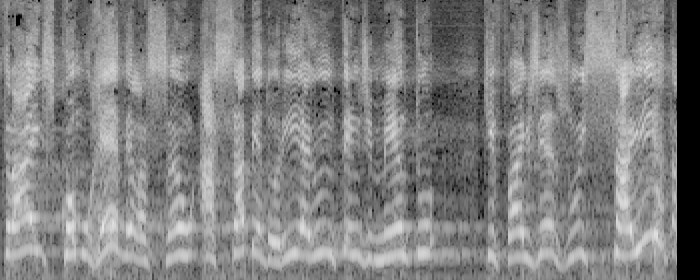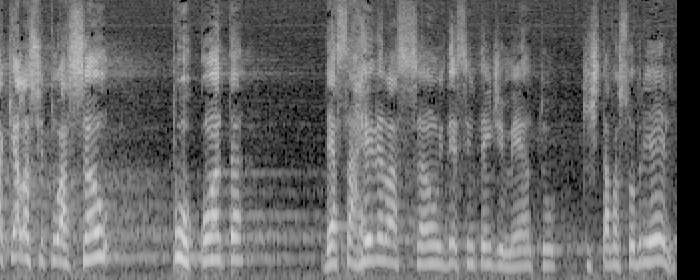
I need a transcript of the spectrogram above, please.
traz como revelação a sabedoria e o entendimento que faz Jesus sair daquela situação por conta dessa revelação e desse entendimento que estava sobre ele,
